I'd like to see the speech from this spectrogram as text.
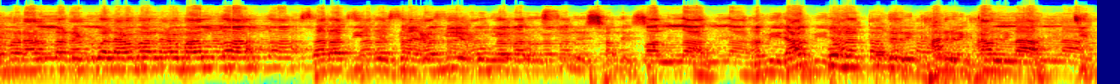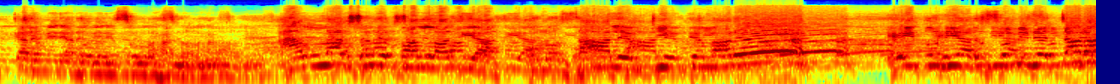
আমার আল্লাহ রেখে বলে, আমার আল্লাহ। সারা এবং আমার আল্লাহর সাথে পাল্লা দিয়া এই দুনিয়ার জমিনে যারা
